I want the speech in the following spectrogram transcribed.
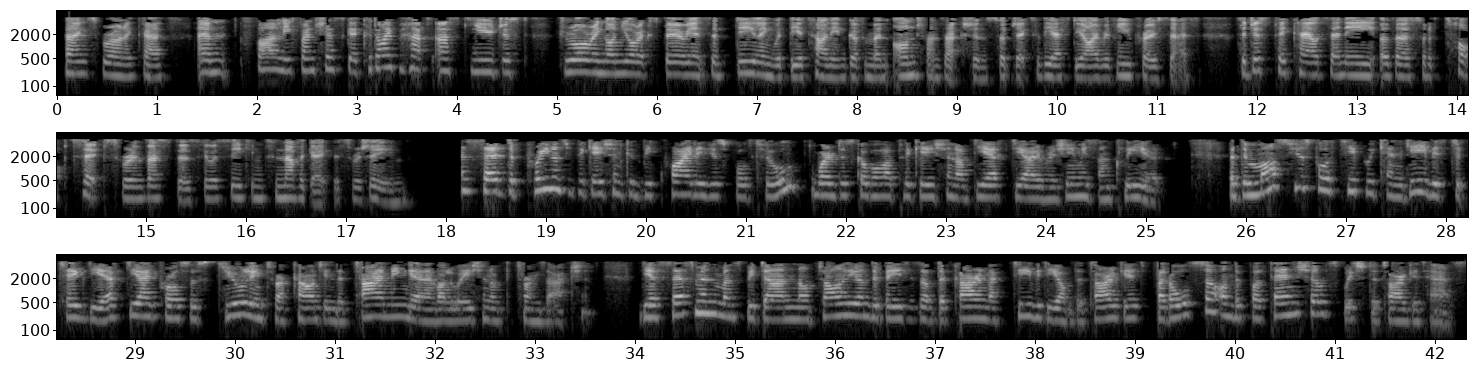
Thanks, Veronica. Um, finally, Francesca, could I perhaps ask you, just drawing on your experience of dealing with the Italian government on transactions subject to the FDI review process, to just pick out any other sort of top tips for investors who are seeking to navigate this regime? As said, the pre-notification could be quite a useful tool where the scope of application of the FDI regime is unclear. But the most useful tip we can give is to take the FDI process duly into account in the timing and evaluation of the transaction. The assessment must be done not only on the basis of the current activity of the target, but also on the potentials which the target has.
